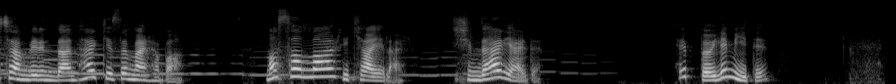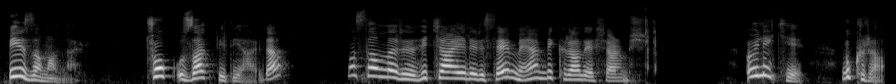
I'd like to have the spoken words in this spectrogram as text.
Çemberinden herkese merhaba. Masallar, hikayeler. Şimdi her yerde. Hep böyle miydi? Bir zamanlar çok uzak bir diyarda masalları, hikayeleri sevmeyen bir kral yaşarmış. Öyle ki bu kral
